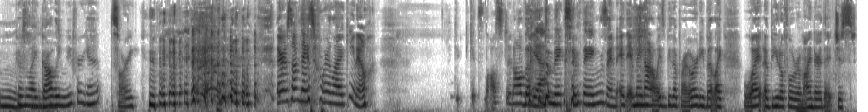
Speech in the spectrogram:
Mm. Because like golly, we forget. Sorry. there are some days where like, you know, it gets lost in all the Yeah. the mix of things, and it, it may not always be the priority. But like, what a beautiful mm. reminder that just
